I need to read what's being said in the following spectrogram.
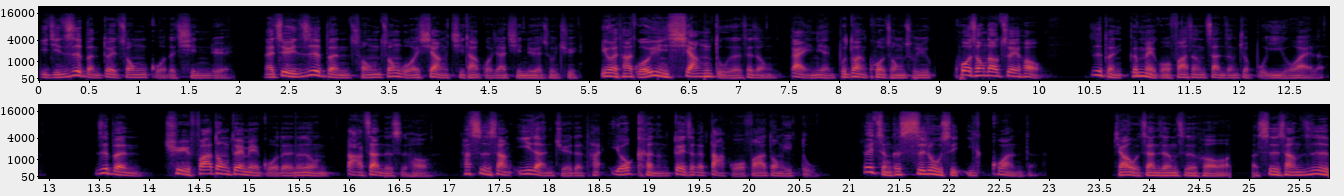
以及日本对中国的侵略，乃至于日本从中国向其他国家侵略出去，因为它国运相赌的这种概念不断扩充出去，扩充到最后。日本跟美国发生战争就不意外了。日本去发动对美国的那种大战的时候，他事实上依然觉得他有可能对这个大国发动一赌，所以整个思路是一贯的。甲午战争之后，事实上日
